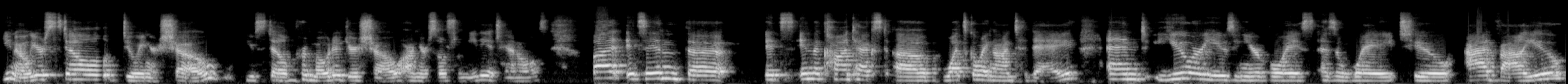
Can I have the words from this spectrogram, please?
You know, you're still doing your show, you still promoted your show on your social media channels, but it's in the it's in the context of what's going on today and you are using your voice as a way to add value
